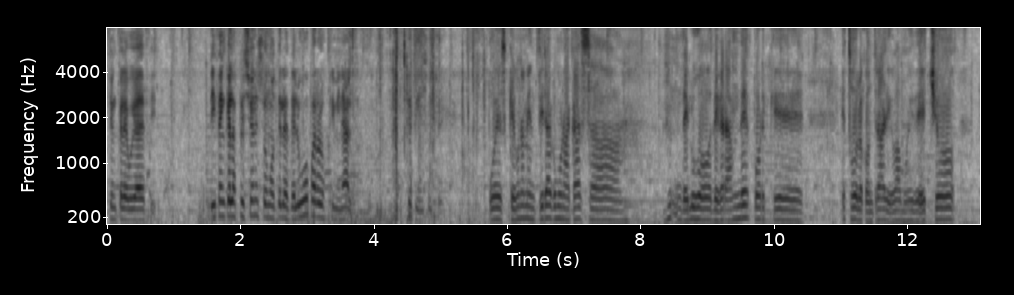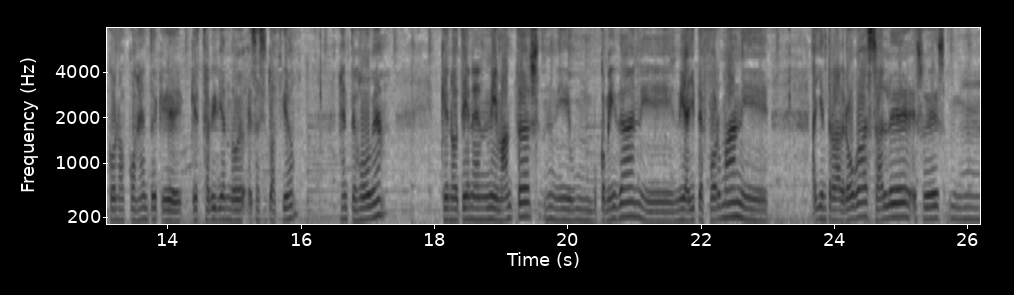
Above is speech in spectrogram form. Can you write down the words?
que le voy a decir. Dicen que las prisiones son hoteles de lujo para los criminales. ¿Qué piensa usted? Pues que es una mentira como una casa de lujo de grande porque es todo lo contrario, vamos, y de hecho conozco gente que, que está viviendo esa situación, gente joven que no tienen ni mantas, ni comida, ni, ni allí te forman, ni allí entra la droga, sale, eso es, mm,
